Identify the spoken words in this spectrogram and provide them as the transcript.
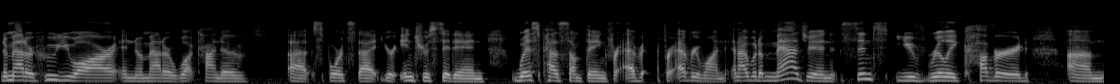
no matter who you are and no matter what kind of uh, sports that you're interested in, WISP has something for ev- for everyone. And I would imagine since you've really covered um,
